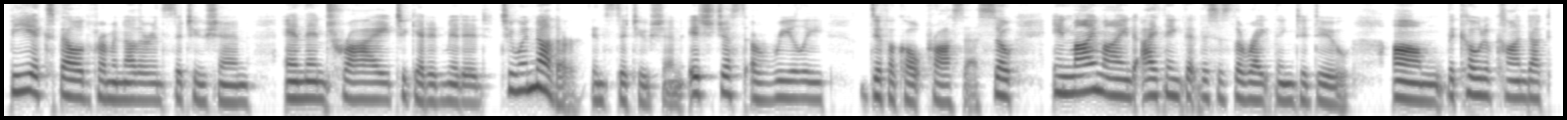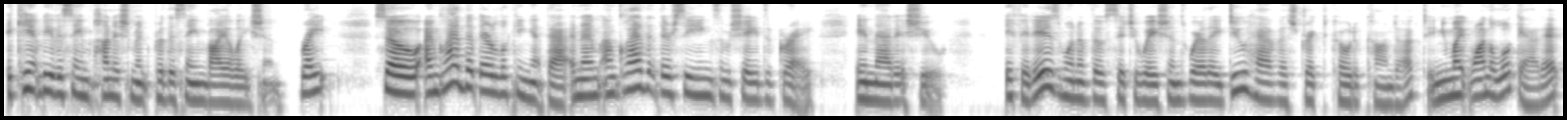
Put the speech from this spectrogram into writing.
be expelled from another institution and then try to get admitted to another institution. It's just a really difficult process. So, in my mind, I think that this is the right thing to do um, the code of conduct, it can't be the same punishment for the same violation, right? So I'm glad that they're looking at that. And I'm, I'm glad that they're seeing some shades of gray in that issue. If it is one of those situations where they do have a strict code of conduct and you might want to look at it,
